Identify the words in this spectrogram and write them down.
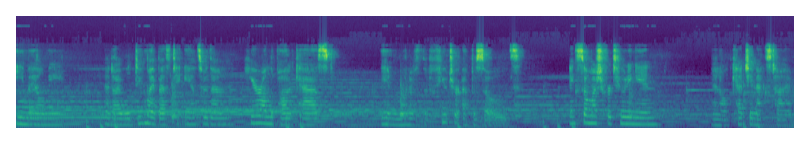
email me and I will do my best to answer them here on the podcast in one of the future episodes. Thanks so much for tuning in, and I'll catch you next time.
